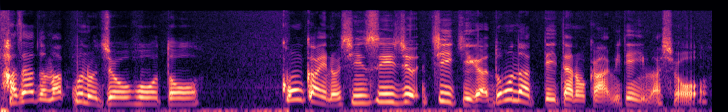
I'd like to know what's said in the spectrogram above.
ハザードマップの情報と今回の浸水地域がどうなっていたのか見てみましょ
